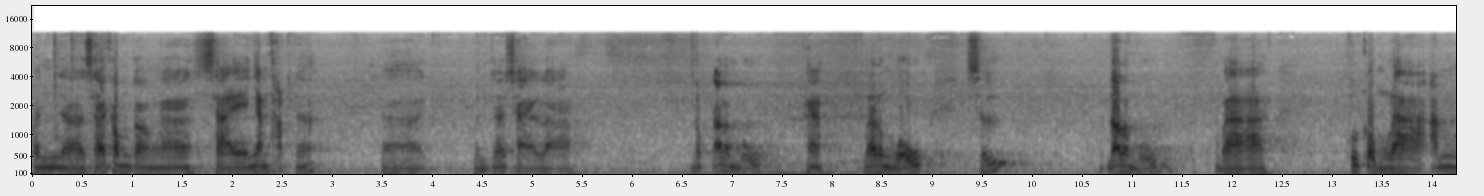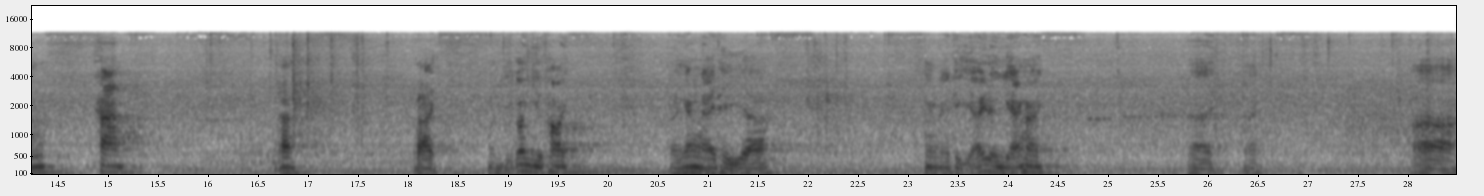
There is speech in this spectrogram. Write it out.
Mình à, sẽ không còn à, xài nham thạch nữa. À, mình sẽ xài là đó đá lông ngũ, ha đá là ngũ sứ đá là ngũ. Và cuối cùng là anh thang à, rồi. Mình chỉ có nhiêu thôi. Rồi ngăn này thì uh, ngăn này thì dễ đơn giản thôi. Rồi, rồi. à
